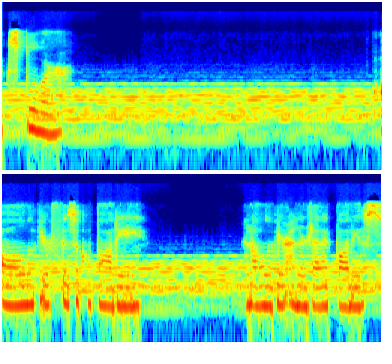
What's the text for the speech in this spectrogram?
explore all of your physical body and all of your energetic bodies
